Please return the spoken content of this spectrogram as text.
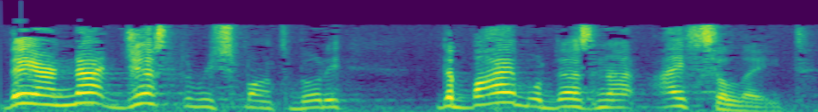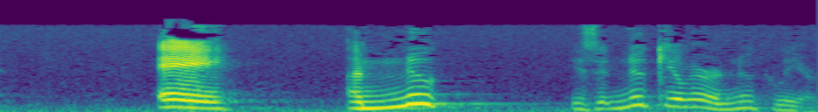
They are not just the responsibility. The Bible does not isolate a, a nu- is it nuclear or nuclear?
